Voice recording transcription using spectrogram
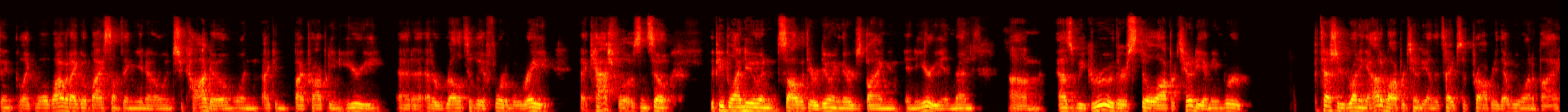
think like, well, why would I go buy something, you know, in Chicago when I can buy property in Erie at a at a relatively affordable rate that cash flows? And so the people I knew and saw what they were doing, they were just buying in, in Erie. And then um, as we grew, there's still opportunity. I mean, we're potentially running out of opportunity on the types of property that we want to buy.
